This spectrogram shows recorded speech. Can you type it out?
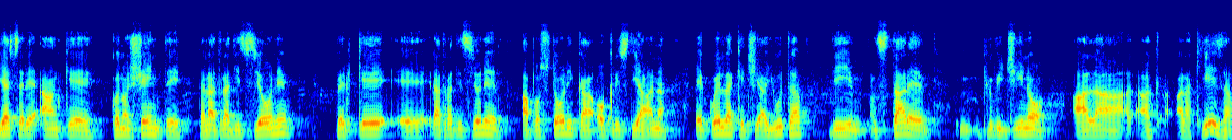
di essere anche conoscente della tradizione, perché eh, la tradizione apostolica o cristiana è quella che ci aiuta di stare più vicino alla, a, alla Chiesa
